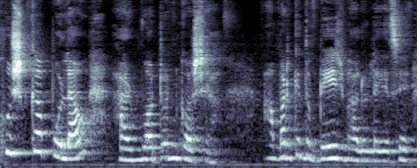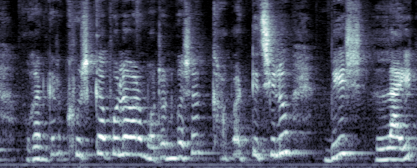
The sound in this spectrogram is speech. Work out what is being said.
খুশকা পোলাও আর মটন কষা। আমার কিন্তু বেশ ভালো লেগেছে। ওখানকার খুশকা পোলাও আর মটন কষা খাবারটি ছিল বেশ লাইট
